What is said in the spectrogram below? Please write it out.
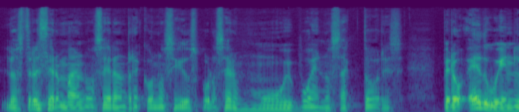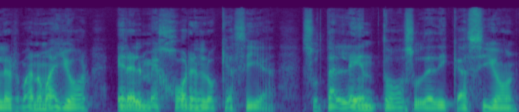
Los tres hermanos eran reconocidos por ser muy buenos actores. Pero Edwin, el hermano mayor, era el mejor en lo que hacía. Su talento, su dedicación,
